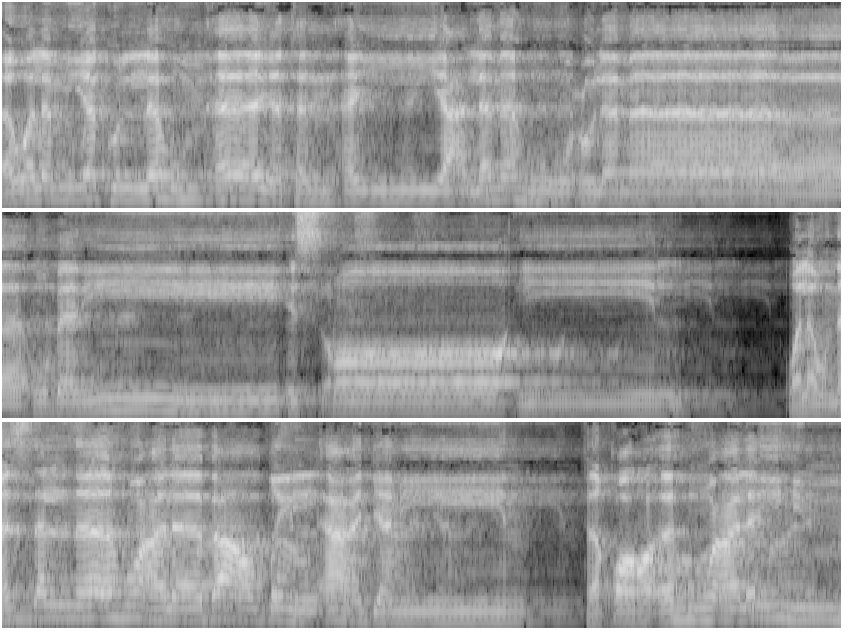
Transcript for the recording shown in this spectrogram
أولم يكن لهم آية أن يعلمه علماء بني إسرائيل. ولو نزلناه على بعض الأعجمين فقرأه عليهم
